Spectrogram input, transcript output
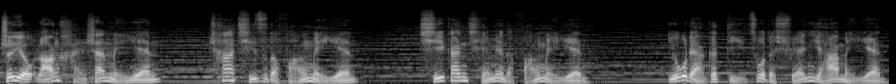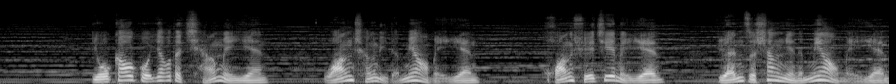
只有狼喊山没淹，插旗子的房没淹，旗杆前面的房没淹，有两个底座的悬崖没淹，有高过腰的墙没淹，王城里的庙没淹，黄学街没淹，园子上面的庙没淹。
